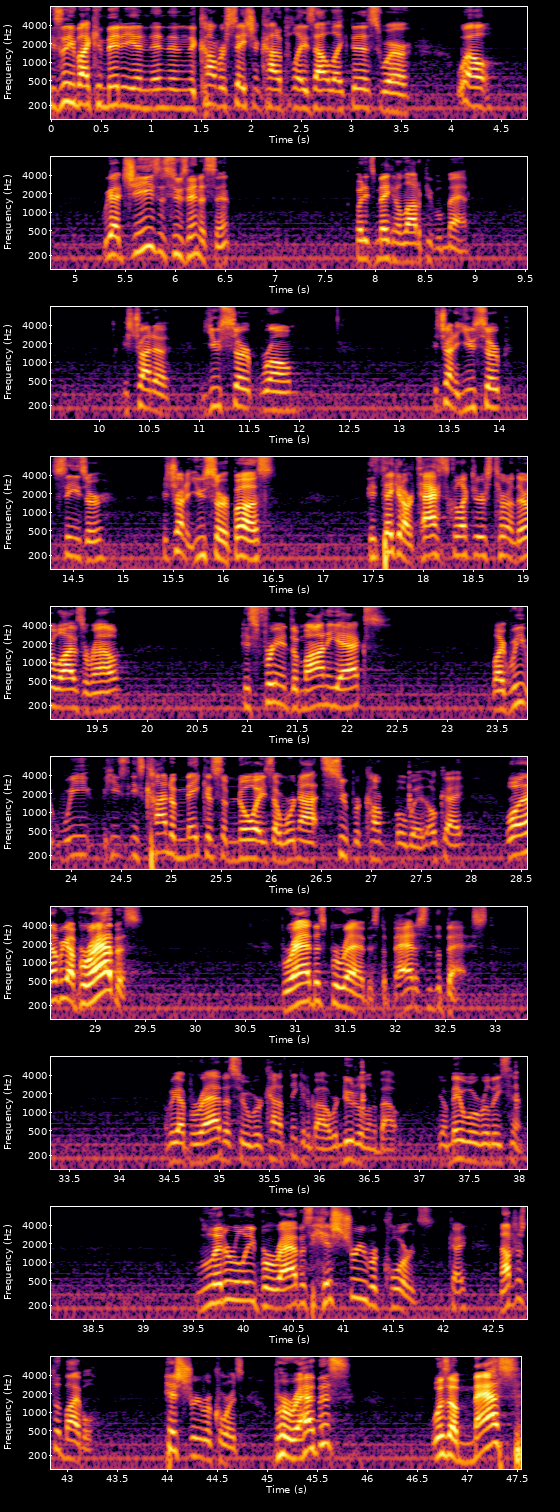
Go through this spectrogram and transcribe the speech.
he's leading by committee, and, and then the conversation kind of plays out like this where, well, we got Jesus who's innocent, but he's making a lot of people mad. He's trying to usurp Rome, he's trying to usurp Caesar, he's trying to usurp us. He's taking our tax collectors, turning their lives around. He's freeing demoniacs. Like we, we he's, he's kind of making some noise that we're not super comfortable with. Okay. Well, then we got Barabbas. Barabbas, Barabbas, the baddest of the baddest. We got Barabbas, who we're kind of thinking about, we're noodling about. You know, maybe we'll release him. Literally, Barabbas, history records, okay? Not just the Bible, history records. Barabbas was a mass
